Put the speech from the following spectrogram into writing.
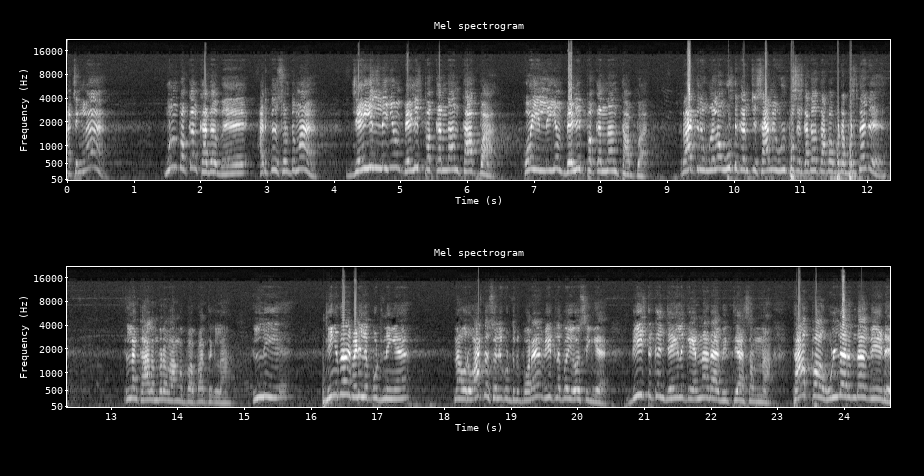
ஆச்சுங்களா? முன்பக்கம் கதவு. அடுத்தது சொல்லட்டுமா? ஜெயில்லையும் வெளிப்பக்கம் தான் தாப்பா. கோயில்லையும் வெளிப்பக்கம் தான் தாப்பா. ராத்திரி உங்களெல்லாம் வீட்டுக்கு அனுப்பிச்சு சாமி உள்பக்கம் கதவை தாப்பா போட்டப்படுத்தாது எல்லாம் காலம்புற வாங்கப்பா பார்த்துக்கலாம் இல்லையே. நீங்க தான் வெளியில போட்டுனீங்க? நான் ஒரு வார்த்தை சொல்லி கொடுத்துட்டு போறேன். வீட்டில் போய் யோசிங்க. வீட்டுக்கும் ஜெயிலுக்கு என்னடா வித்தியாசம்னா? தாப்பா உள்ள இருந்தா வீடு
